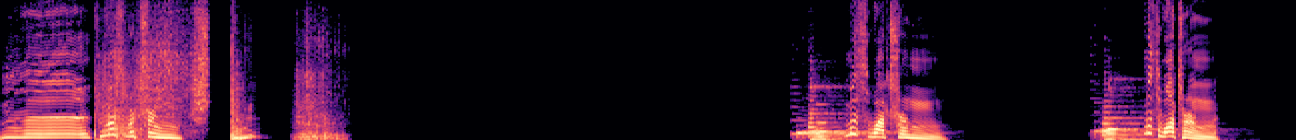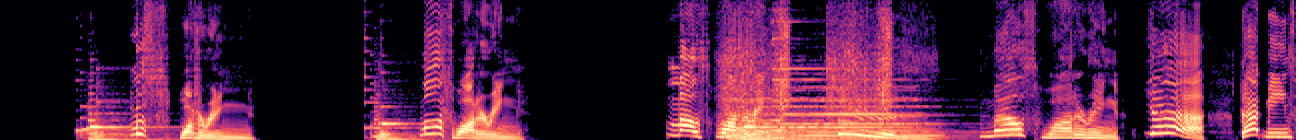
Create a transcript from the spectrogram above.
Mmm, M- Muswatring. Muswatring. Muswatering. Mouth-watering. Moth-watering. Mouth-watering. Hmm. Mouth-watering. Yeah, that means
